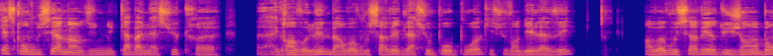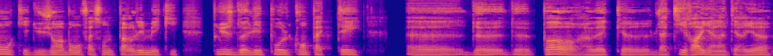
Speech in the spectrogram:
qu'est-ce qu'on vous sert dans une cabane à sucre euh, à grand volume? Ben on va vous servir de la soupe au pois qui est souvent délavée. On va vous servir du jambon, qui est du jambon façon de parler, mais qui plus de l'épaule compactée euh, de, porc avec euh, de la tiraille à l'intérieur,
